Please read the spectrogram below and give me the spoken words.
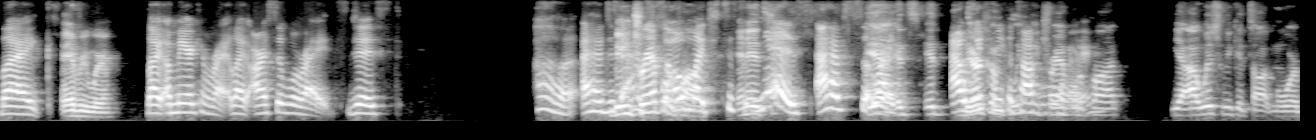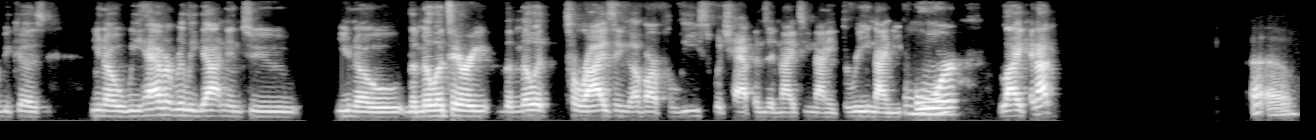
Like everywhere. Like American right, like our civil rights. Just Oh, I have just being I have trampled so upon. much to say. Yes, I have so. Yeah, like, it's it, I wish we could talk more. Upon. Yeah, I wish we could talk more because you know we haven't really gotten into you know the military, the militarizing of our police, which happens in 1993, 94. Mm-hmm. Like, and I. Uh oh.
